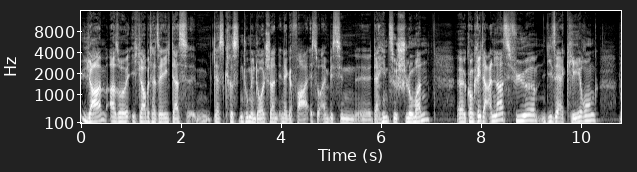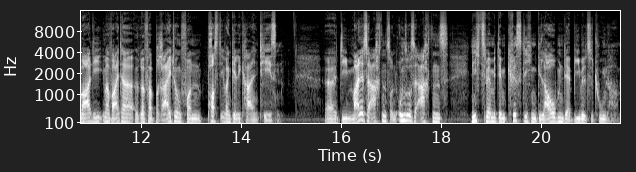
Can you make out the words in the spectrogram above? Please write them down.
Ja, also ich glaube tatsächlich, dass das Christentum in Deutschland in der Gefahr ist, so ein bisschen äh, dahin zu schlummern. Äh, konkreter Anlass für diese Erklärung war die immer weitere Verbreitung von postevangelikalen Thesen, äh, die meines Erachtens und unseres Erachtens nichts mehr mit dem christlichen Glauben der Bibel zu tun haben.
